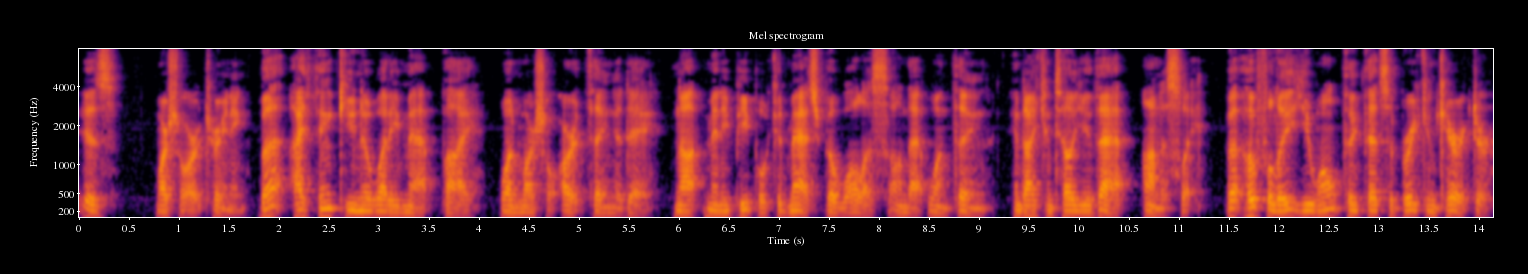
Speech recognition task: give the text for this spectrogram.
is martial art training. But I think you know what he meant by one martial art thing a day. Not many people could match Bill Wallace on that one thing, and I can tell you that honestly. But hopefully you won't think that's a break in character.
